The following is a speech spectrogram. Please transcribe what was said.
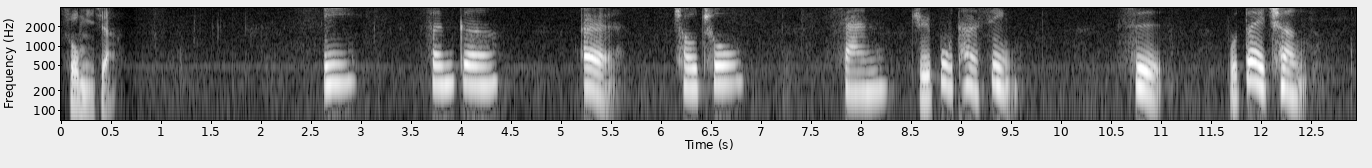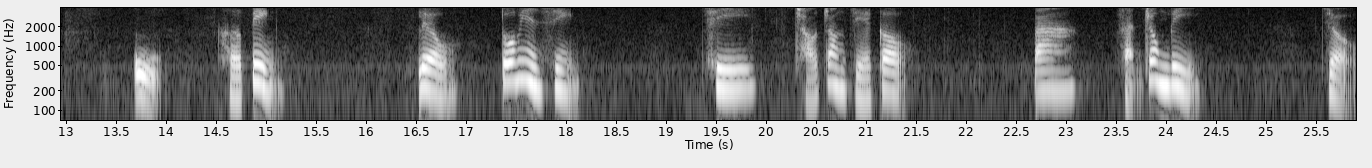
说明一下。一、分割；二、抽出；三、局部特性；四、不对称；五。合并，六多面性，七潮状结构，八反重力，九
